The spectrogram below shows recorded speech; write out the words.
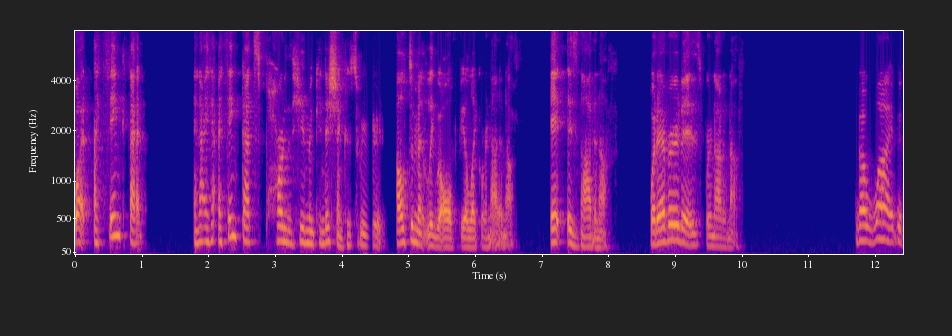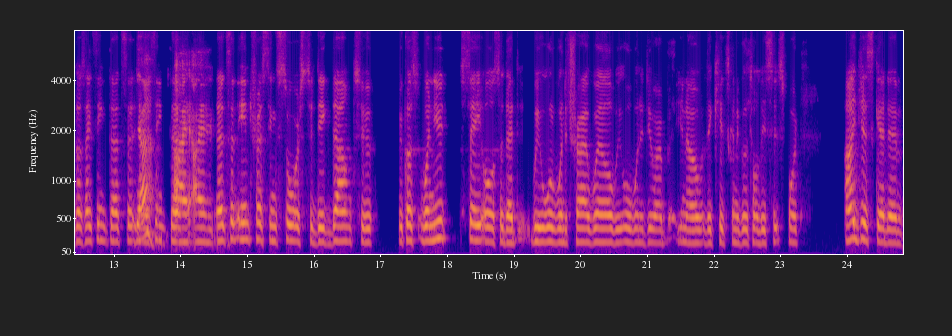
But I think that, and I, I think that's part of the human condition because we ultimately we all feel like we're not enough. It is not enough. Whatever it is, we're not enough. But why? Because I think that's a, yeah, I think that I, I, that's an interesting source to dig down to. Because when you say also that we all want to try well, we all want to do our, you know, the kid's going to go to all this sport. I just get a.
